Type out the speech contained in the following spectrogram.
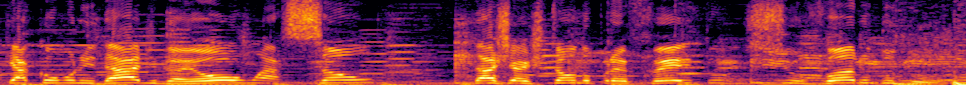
que a comunidade ganhou, uma ação da gestão do prefeito Silvano Dudu.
